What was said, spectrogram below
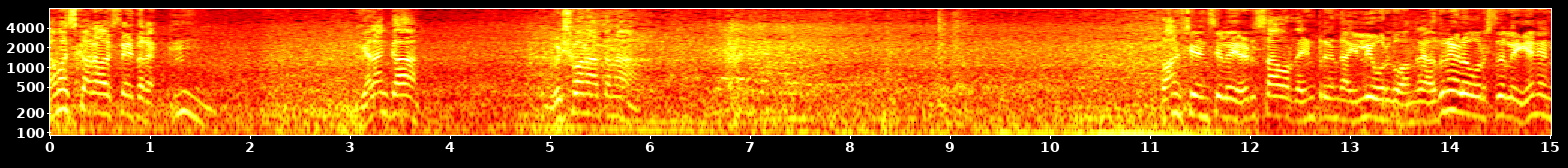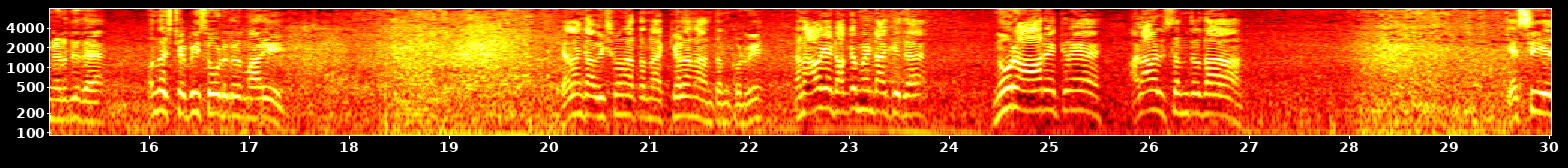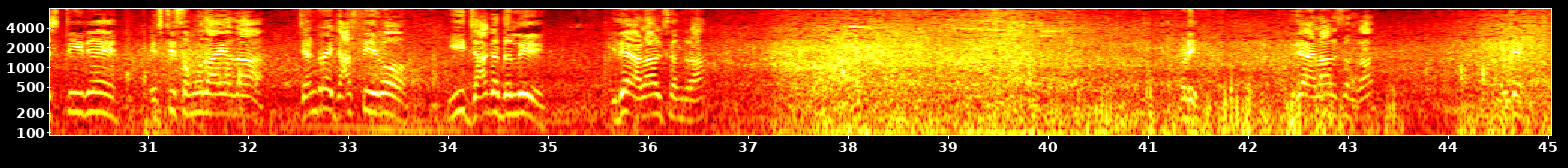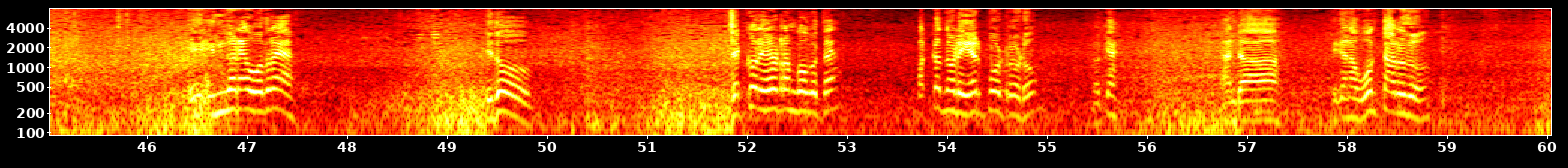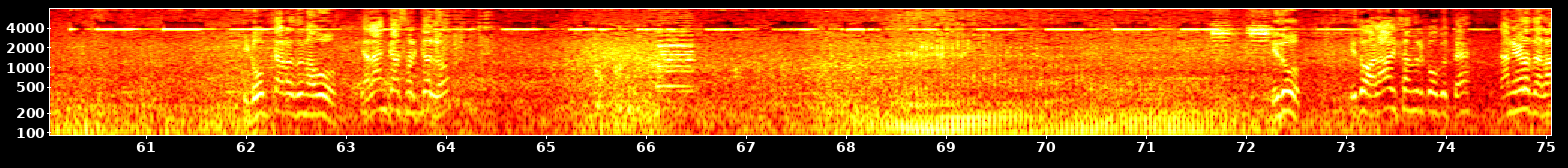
ನಮಸ್ಕಾರ ಸ್ನೇಹಿತರೆ. ಯಲಂಕ ವಿಶ್ವನಾಥನ ಕಾನ್ಸ್ಟಿಟ್ಯೂನ್ಸಿಲಿ ಎರಡು ಸಾವಿರದ ಎಂಟರಿಂದ ಇಲ್ಲಿವರೆಗೂ, ಅಂದ್ರೆ ಹದಿನೇಳು ವರ್ಷದಲ್ಲಿ ಏನೇನು ನಡೆದಿದೆ, ಒಂದಷ್ಟು ಎಪಿಸೋಡ್ಗಳು ಮಾಡಿ ಯಲಂಕ ವಿಶ್ವನಾಥನ ಕೇಳೋಣ ಅಂತ ಅಂದ್ಕೊಂಡ್ವಿ ನಾನು ಅವಾಗೆ ಡಾಕ್ಯುಮೆಂಟ್ ಹಾಕಿದ್ದೆ ನೂರ ಆರು ಎಕರೆ ಅಳಾಳ್ ಸಂದ್ರದ ಎಸ್ ಸಿ ಎಸ್ ಟಿನೇ ಎಸ್ ಟಿ ಸಮುದಾಯದ ಜನರೇ ಜಾಸ್ತಿ ಇರೋ ಈ ಜಾಗದಲ್ಲಿ ಇದೆ ಅಳಾಳ್ ಚಂದ್ರ. ನೋಡಿ, ಇದೇ ಅಳಾಳ್ ಚಂದ್ರ. ಓಕೆ ಹಿಂದ್ಗಡೆ ಹೋದ್ರೆ ಇದು ಜಕ್ಕೂರ್ ಏರ್ಡ್ರಮ್ಗೆ ಹೋಗುತ್ತೆ. ಪಕ್ಕದ ನೋಡಿ ಏರ್ಪೋರ್ಟ್ ರೋಡು. ಓಕೆ ಅಂಡ್ ಈಗ ನಾವು ಹೋಗ್ತಾ ಇರೋದು ಈಗ ಹೋಗ್ತಾ ಇರೋದು ನಾವು ಯಲಂಕ ಸರ್ಕಲ್ ಇದು ಇದು ಅಳಾಳ್ ಚಂದ್ರಕ್ಕೆ ಹೋಗುತ್ತೆ. ನಾನು ಹೇಳೋದಲ್ಲ?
